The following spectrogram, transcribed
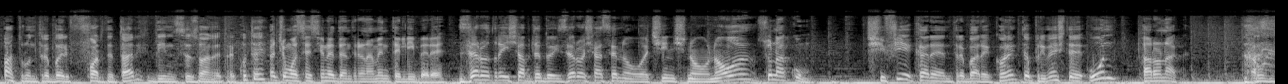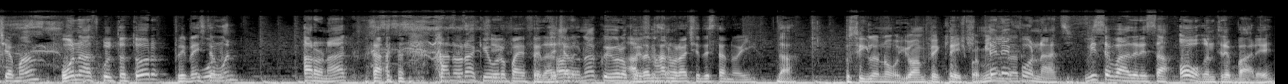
patru întrebări foarte tari din sezoanele trecute. Facem o sesiune de antrenamente libere. 0372069599 Sună acum. Și fiecare întrebare corectă primește un Haronac. Un ce mă? Un ascultător Primește un? Haronac. Hanorac Europa FM. Deci, Haronacul Europa avem FM. hanorace de astea noi. Da. Cu siglă nouă. Eu am vechi Deci, aici pe mine. telefonați, vi se va adresa o întrebare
